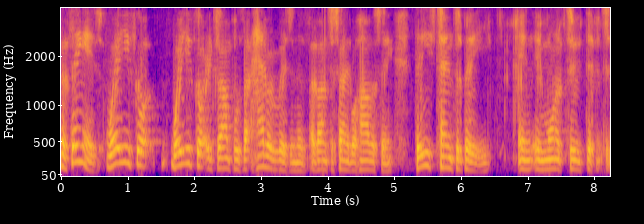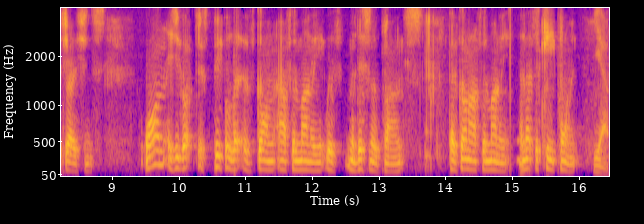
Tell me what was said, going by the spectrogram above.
the thing is, where you've got where you've got examples that have arisen of, of unsustainable harvesting, these tend to be in, in one of two different situations. One is you've got just people that have gone after money with medicinal plants. They've gone after money, and that's a key point. Yeah.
